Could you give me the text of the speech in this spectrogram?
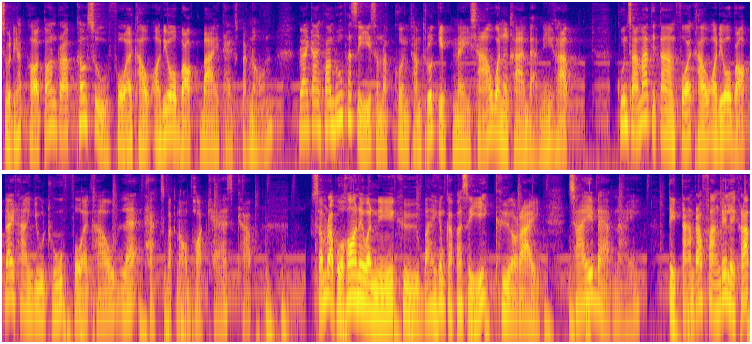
สวัสดีครับ ขอต้อนรับเข้าสู่ For Account Audio Blog by Tax ปักหนอม รายการความรู้ภาษีสำหรับคนทำธุรกิจในเช้าวันอังคารแบบนี้ครับ คุณสามารถติดตาม For Account Audio Blog ได้ทาง YouTube For Account และ Tax ปักหนอม Podcast ครับสำหรับหัวข้อในวันนี้คือใบกำกับภาษีคืออะไร ใช้แบบไหน ติดตามรับฟังได้เลยครับ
